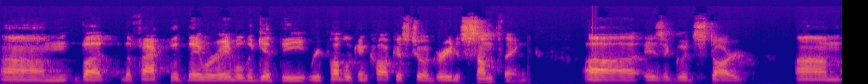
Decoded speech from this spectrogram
Um, but the fact that they were able to get the Republican caucus to agree to something uh, is a good start. Um,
